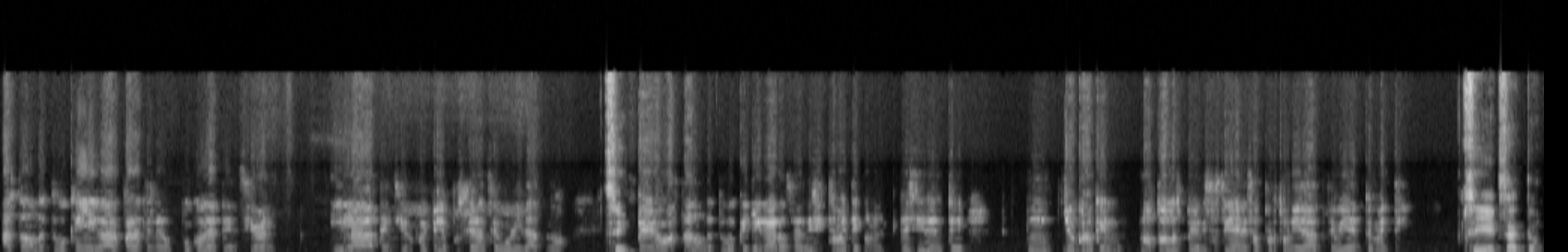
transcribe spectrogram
hasta dónde tuvo que llegar para tener un poco de atención y la atención fue que le pusieran seguridad, ¿no? Sí. Pero hasta dónde tuvo que llegar, o sea, directamente con el presidente. Mm, yo creo que no todos los periodistas tienen esa oportunidad, evidentemente. Sí, exacto.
